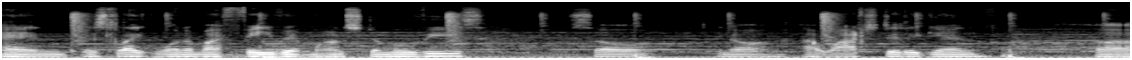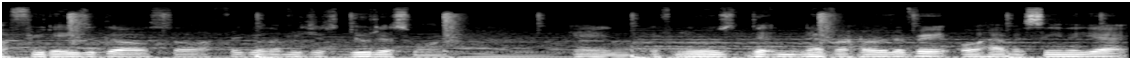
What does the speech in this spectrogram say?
And it's like one of my favorite monster movies. So you know, I watched it again a few days ago, so I figured let me just do this one. And if you didn't never heard of it or haven't seen it yet,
